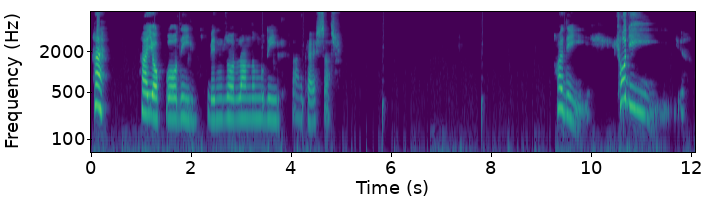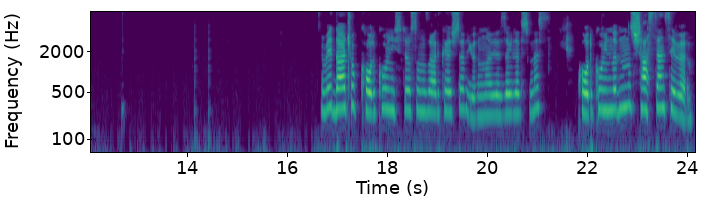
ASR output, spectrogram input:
Heh. Ha yok bu o değil. Benim zorlandığım bu değil arkadaşlar. Hadi. Hadi. Ve daha çok korku oyun istiyorsanız arkadaşlar yorumlara yazabilirsiniz. Korku oyunlarını şahsen seviyorum.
